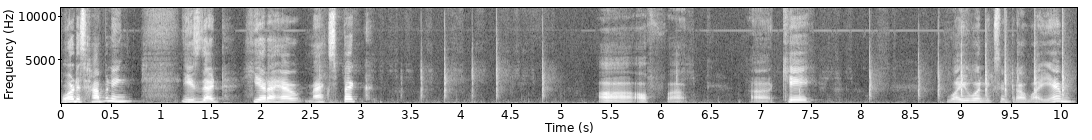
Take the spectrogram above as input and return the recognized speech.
what is happening is that here I have max spec uh, of uh, k y1 etc ym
